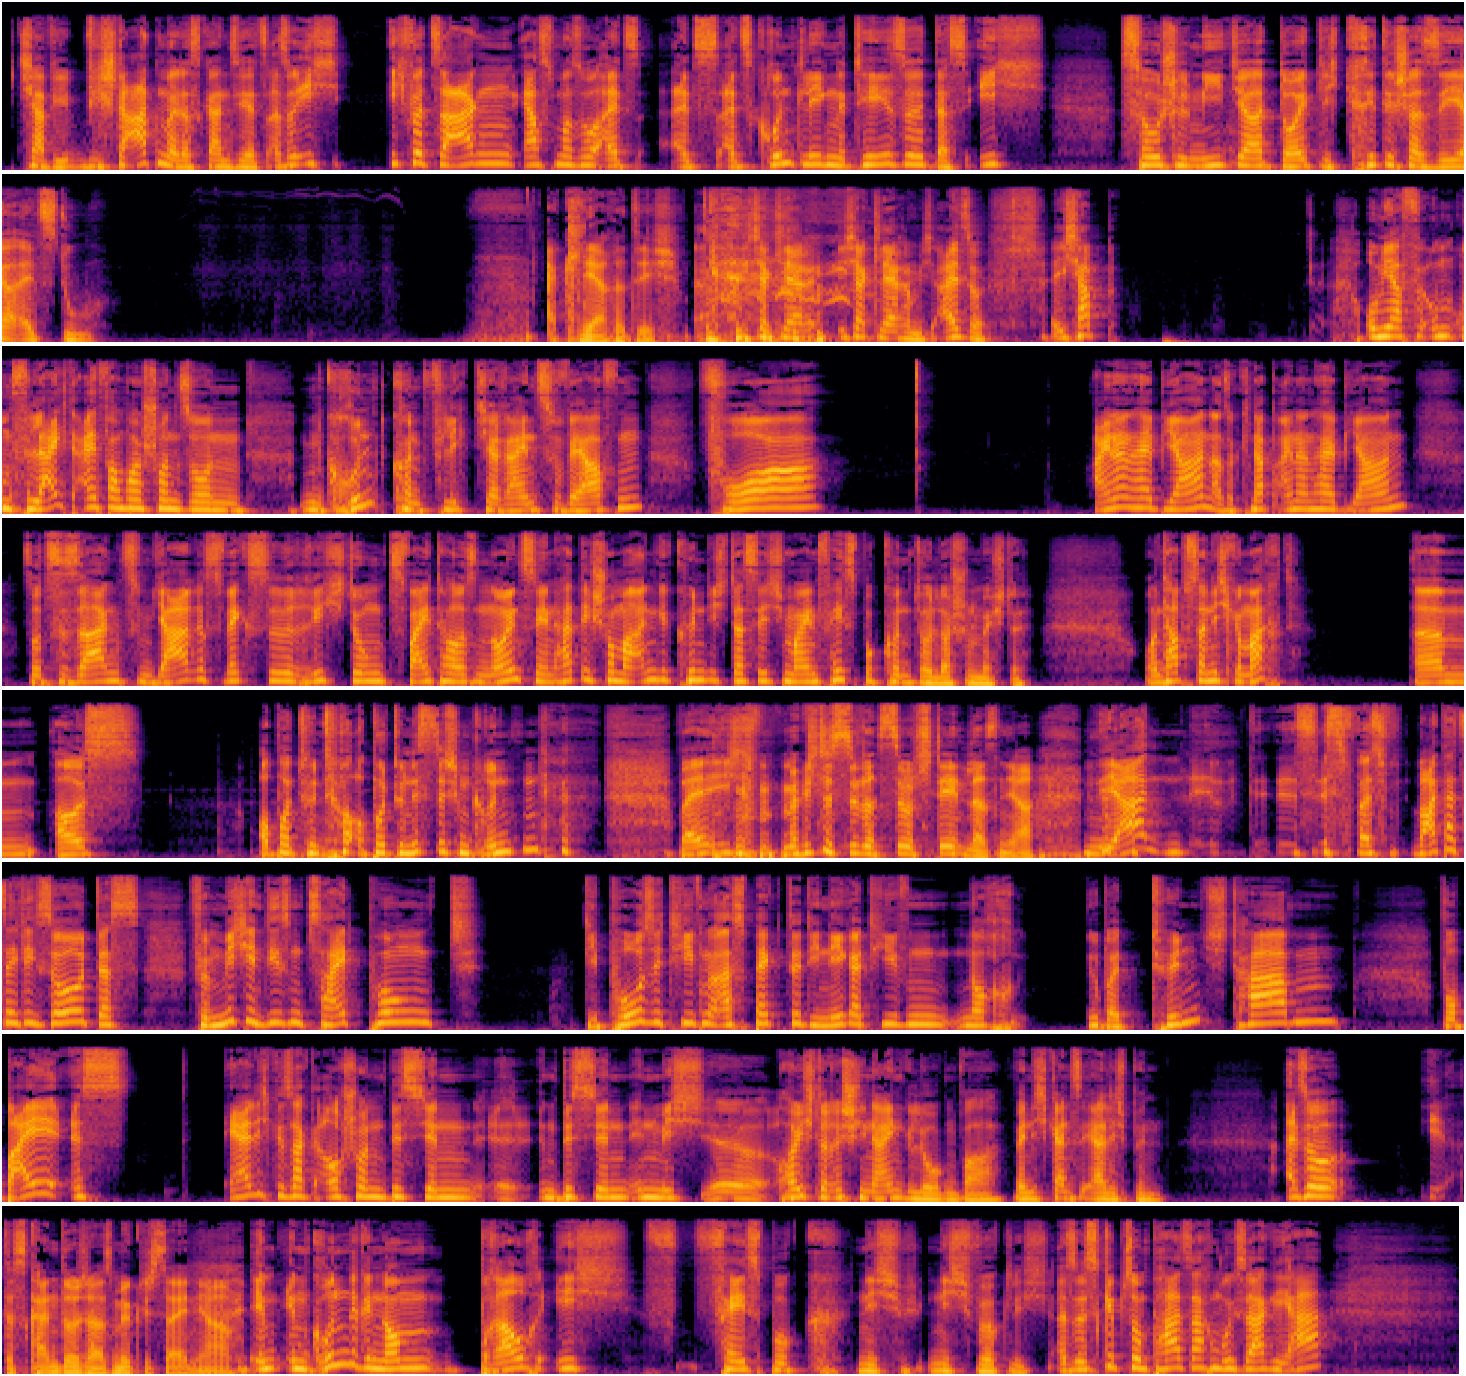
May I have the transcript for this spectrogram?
tja, wie, wie starten wir das Ganze jetzt? Also ich, ich würde sagen, erstmal so als, als, als grundlegende These, dass ich Social Media deutlich kritischer sehe als du. Erkläre dich. Ich erkläre, ich erkläre mich. Also, ich habe, um ja, um, um vielleicht einfach mal schon so einen, einen Grundkonflikt hier reinzuwerfen, vor eineinhalb Jahren, also knapp eineinhalb Jahren, sozusagen zum Jahreswechsel Richtung 2019, hatte ich schon mal angekündigt, dass ich mein Facebook-Konto löschen möchte. Und hab's dann nicht gemacht. Ähm, aus opportun opportunistischen Gründen, weil ich Möchtest du das so stehen lassen, ja? ja, es ist es war tatsächlich so, dass für mich in diesem Zeitpunkt die positiven Aspekte die negativen noch übertüncht haben, wobei es ehrlich gesagt auch schon ein bisschen äh, ein bisschen in mich äh, heuchlerisch hineingelogen war, wenn ich ganz ehrlich bin. Also Das kann durchaus möglich sein, ja. im, im Grunde genommen brauche ich Facebook nicht, nicht wirklich. Also es gibt so ein paar Sachen, wo ich sage, ja,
